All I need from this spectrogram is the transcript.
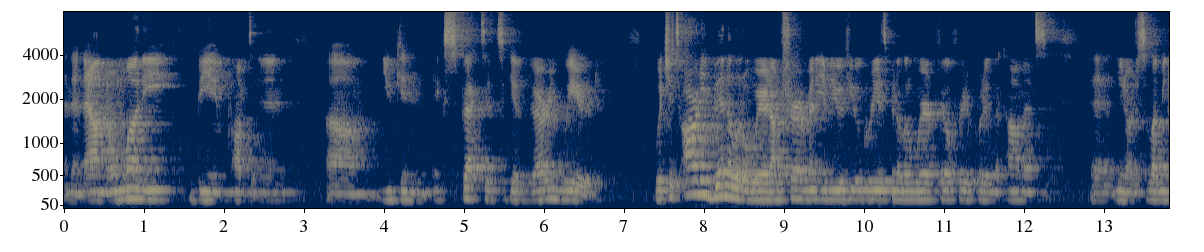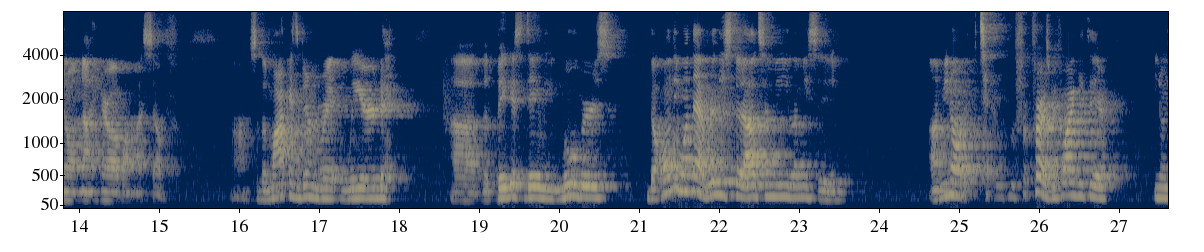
and then now no money being pumped in um, you can expect it to get very weird which it's already been a little weird i'm sure many of you if you agree it's been a little weird feel free to put it in the comments and you know just to let me know I'm not here all by myself. Um, so the market's been weird. Uh, the biggest daily movers. The only one that really stood out to me. Let me see. Um, you know, t- first before I get there, you know,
